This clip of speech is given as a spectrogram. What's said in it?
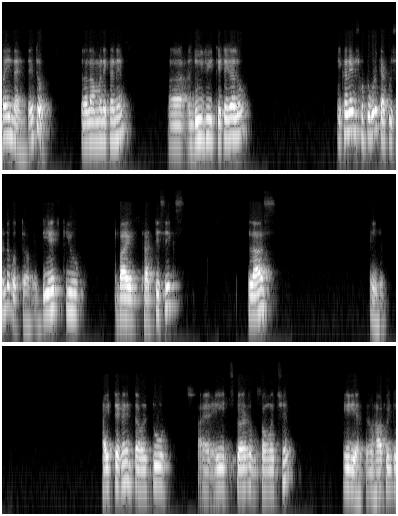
by nine তাই তো? তাহলে আমার এখানে দুই দুই কেটে গেল। এখানে ছোট করে ক্যালকুলেশনটা করতে হবে। DH cube by thirty six plus এই যে হাইটটা এখানে তার মানে টু এইট স্কোয়ার সমান হচ্ছে এরিয়া হাফ ইন্টু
